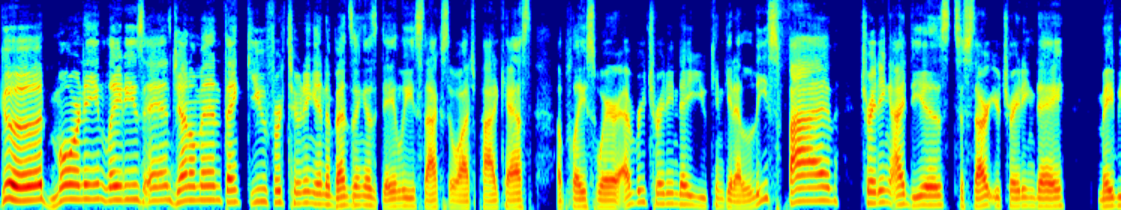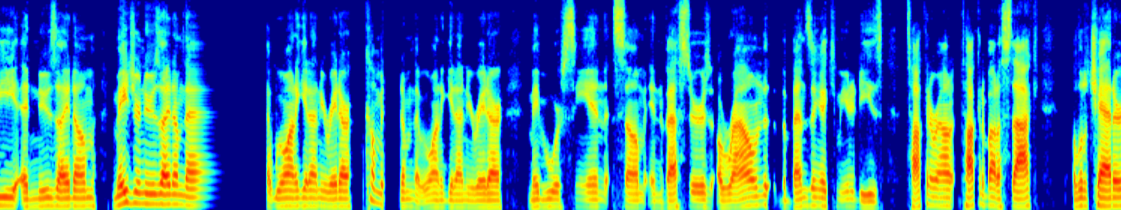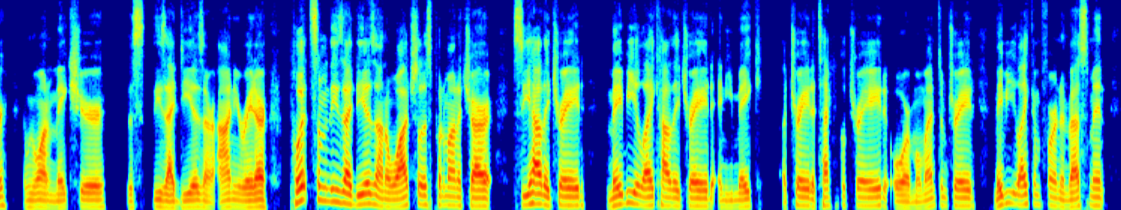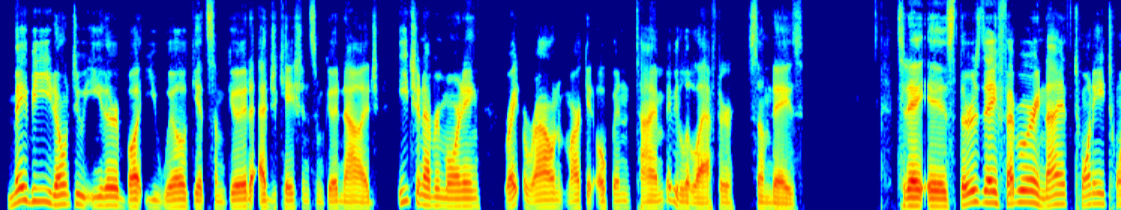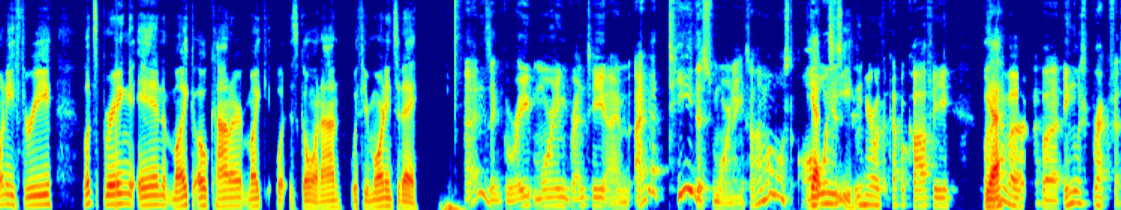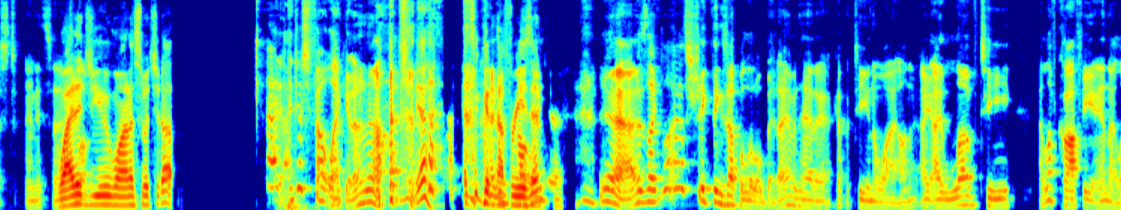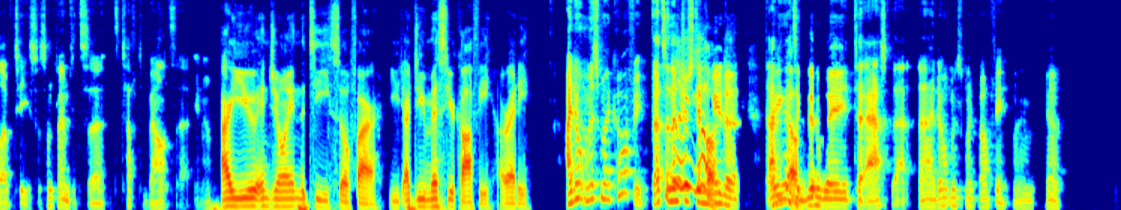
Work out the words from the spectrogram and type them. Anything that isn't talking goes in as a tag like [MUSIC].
Good morning, ladies and gentlemen. Thank you for tuning in to Benzinga's daily Stocks to Watch podcast, a place where every trading day you can get at least five trading ideas to start your trading day. Maybe a news item, major news item that, that we want to get on your radar, coming item that we want to get on your radar. Maybe we're seeing some investors around the Benzinga communities talking around talking about a stock a little chatter, and we want to make sure this these ideas are on your radar. Put some of these ideas on a watch list, put them on a chart, see how they trade. Maybe you like how they trade and you make a trade, a technical trade or momentum trade. Maybe you like them for an investment. Maybe you don't do either, but you will get some good education, some good knowledge each and every morning, right around market open time, maybe a little after some days. Today is Thursday, February 9th, 2023. Let's bring in Mike O'Connor. Mike, what is going on with your morning today? That is a great morning, Brenty. I'm I got tea this morning, so I'm almost always in here with a cup of coffee. But yeah. I have a, have a English breakfast, and it's. Uh, Why did you want to switch it up? I, I, just felt like it. I don't know. [LAUGHS] yeah, that's a good enough reason. Like yeah, I was like, well, let's shake things up a little bit. I haven't had a cup of tea in a while, and I, I love tea. I love coffee and I love tea. So sometimes it's uh, it's tough to balance that, you know. Are you enjoying the tea so far? You, uh, do you miss your coffee already? I don't miss my coffee. That's an oh, interesting way to. I think that's a good way to ask that. I don't miss my coffee. I'm, yeah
